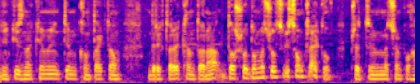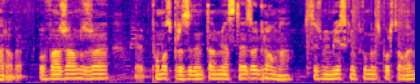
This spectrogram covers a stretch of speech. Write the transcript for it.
Dzięki znakomitym kontaktom dyrektora Kantora doszło do meczu z Wisłą Kraków przed tym meczem pucharowym. Uważam, że e, pomoc prezydenta miasta jest ogromna. Jesteśmy miejskim klubem sportowym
